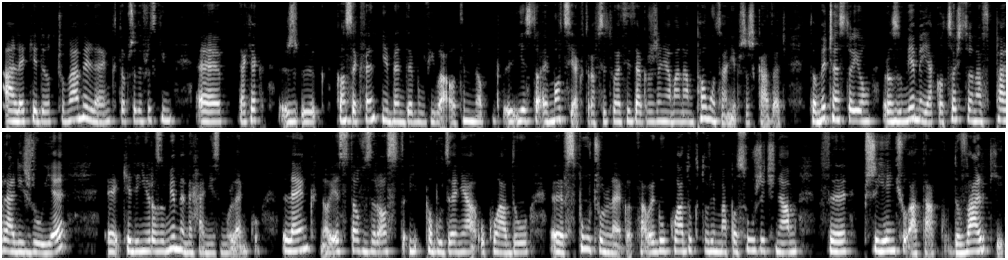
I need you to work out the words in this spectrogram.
ale kiedy odczuwamy lęk, to przede wszystkim, tak jak konsekwentnie będę mówiła o tym, no, jest to emocja, która w sytuacji zagrożenia ma nam pomóc, a nie przeszkadzać. To my często ją rozumiemy jako coś, co nas paraliżuje, e, kiedy nie rozumiemy mechanizmu lęku. Lęk no jest to wzrost pobudzenia układu e, współczulnego, całego układu, który ma posłużyć nam w przyjęciu ataku, do walki.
